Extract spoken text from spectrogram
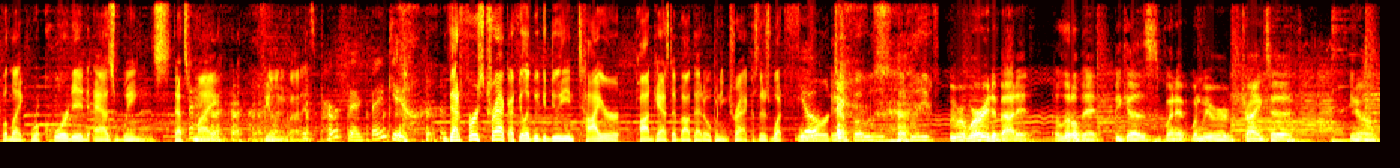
but like recorded as Wings. That's my feeling about it. It's perfect. Thank you. That first track, I feel like we could do the entire podcast about that opening track because there's what four Yep. tempos, I believe. we were worried about it a little bit because when it when we were trying to you know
